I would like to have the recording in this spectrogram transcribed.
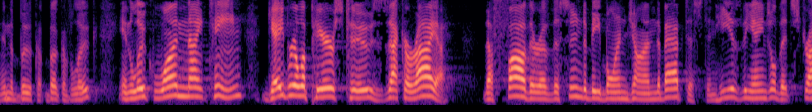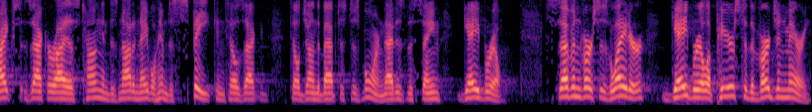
in the book, of Luke. In Luke 1:19, Gabriel appears to Zechariah the father of the soon to be born John the Baptist. And he is the angel that strikes Zechariah's tongue and does not enable him to speak until, Zach, until John the Baptist is born. That is the same Gabriel. Seven verses later, Gabriel appears to the Virgin Mary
